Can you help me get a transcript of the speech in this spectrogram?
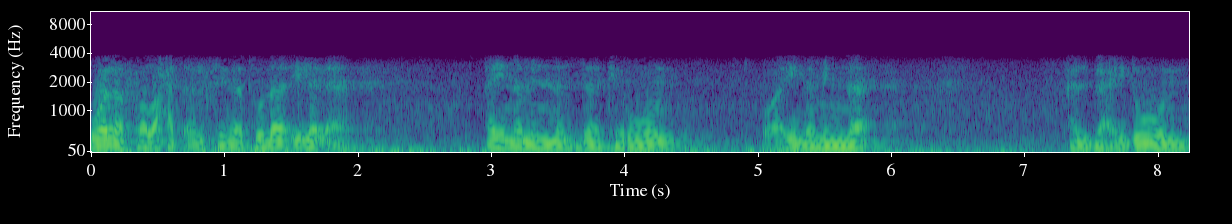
ولا صلحت ألسنتنا إلى الآن. أين منا الذاكرون؟ وأين منا البعيدون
